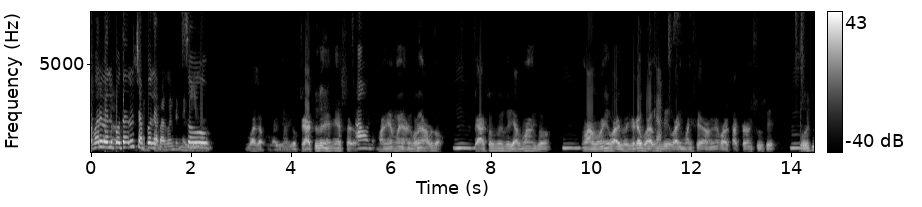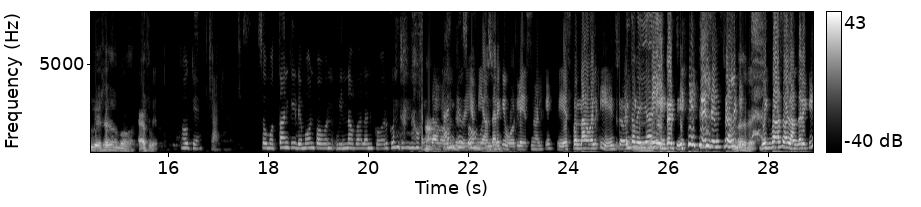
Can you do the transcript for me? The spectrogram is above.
ఎవరు వెళ్ళిపోతారు చెప్పలేము సో అవును. మా వాడిని వాడి దగ్గర బాగుంది వాడి ఉంది వాడి కష్టం చూసి. ఓట్లు వేసేది అనుకో హ్యాపీ ఓకే. చాలా సో మొత్తానికి డెమోన్ పవన్ విన్ అవ్వాలని కోరుకుంటున్నాం. ఎంత Thank you so బాగుంది. మీ. అందరికి ఓట్లు వేసిన వాళ్ళకి వేసుకున్న వాళ్ళకి బిగ్ బాస్ వాళ్ళందరికీ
